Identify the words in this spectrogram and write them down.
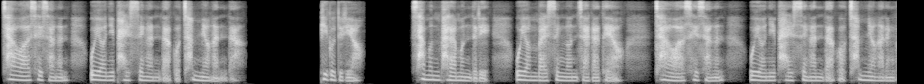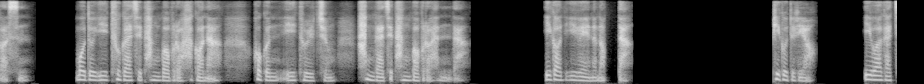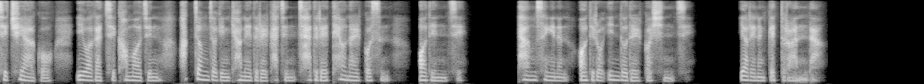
자와 세상은 우연히 발생한다고 천명한다. 비구들이여. 사문 바라문들이 우연 발생론자가 되어 자와 세상은 우연히 발생한다고 천명하는 것은 모두 이 두 가지 방법으로 하거나 혹은 이 둘 중 한 가지 방법으로 한다. 이것 이외에는 없다. 비구들이여. 이와 같이 취하고 이와 같이 검어진 확정적인 견해들을 가진 자들의 태어날 곳은 어딘지, 다음 생에는 어디로 인도될 것인지, 열애는 꿰뚫어 안다.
